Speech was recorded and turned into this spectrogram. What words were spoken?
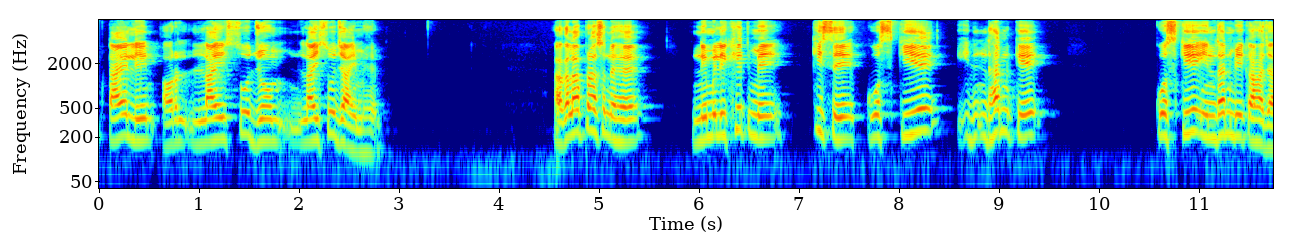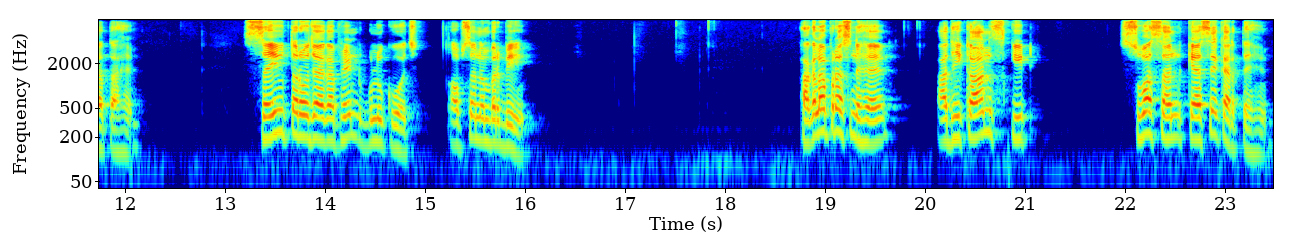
टाइलिन और लाइसोजोम, लाइसोजाइम है। अगला प्रश्न है, निम्नलिखित में किसे? कोशिकीय ईंधन के कोशिकीय ईंधन भी कहा जाता है। सही उत्तर हो जाएगा friend glucose, option number B. अगला प्रश्न है, अधिकांश कीट श्वसन कैसे करते हैं?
